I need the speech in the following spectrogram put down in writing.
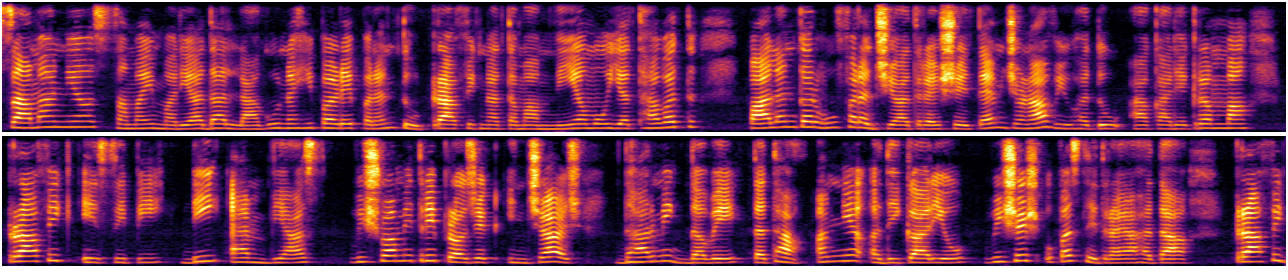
સામાન્ય સમય મર્યાદા લાગુ નહીં પડે, પરંતુ ટ્રાફિકના તમામ નિયમો યથાવત પાલન કરવું ફરજિયાત રહેશે તેમ જણાવ્યું હતું. આ કાર્યક્રમમાં traffic ACP D M Vyas, Vishwamitri project incharge Dharmik Dave તથા અન્ય અધિકારીઓ વિશેષ ઉપસ્થિત રહ્યા હતા. ટ્રાફિક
